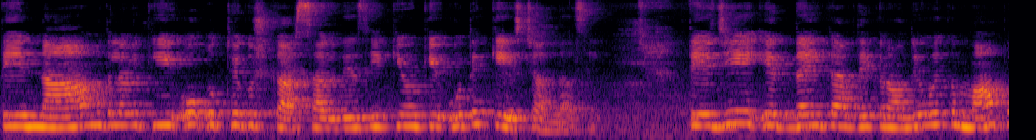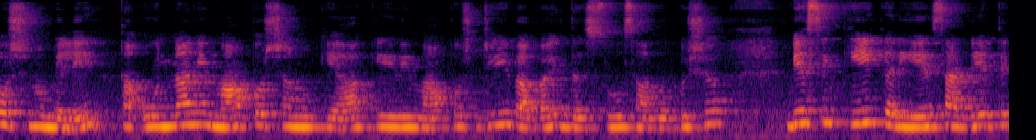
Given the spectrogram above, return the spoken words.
ਤੇ ਨਾ ਮਤਲਬ ਕਿ ਉਹ ਉੱਥੇ ਕੁਝ ਕਰ ਸਕਦੇ ਸੀ, ਕਿਉਂਕਿ ਉਹ ਤੇ ਕੇਸ ਚੱਲਦਾ ਸੀ। ਤੇ ਜੀ ਇਦਾਂ ਹੀ ਕਰਦੇ ਕਰਾਉਂਦੇ, ਉਹ ਇੱਕ ਮਹਾਂਪੁਰਸ਼ ਨੂੰ ਮਿਲੇ, ਤਾਂ ਉਹਨਾਂ ਨੇ ਮਹਾਂਪੁਰਸ਼ਾਂ ਨੂੰ ਕਿਹਾ ਕਿ ਵੀ ਮਹਾਂਪੁਰਸ਼ ਜੀ ਬਾਬਾ ਜੀ, ਦੱਸੋ ਸਾਨੂੰ ਕੁਝ ਵੀ ਅਸੀਂ ਕੀ ਕਰੀਏ? ਸਾਡੇ ਤੇ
